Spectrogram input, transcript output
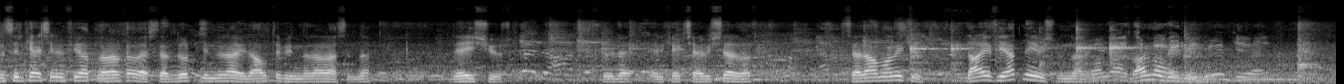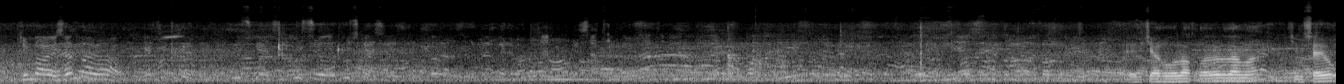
Mısır keçinin fiyatları arkadaşlar 4000 lira ile 6000 lira arasında değişiyor. Şöyle erkek çevişler var. Selamünaleyküm. Dahi fiyat neymiş bunların? var mı bir bilgi? ki ya. Kim bağırıyor? Sen mi bağırıyorsun? Erkek oğlaklar orada ama kimse yok.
